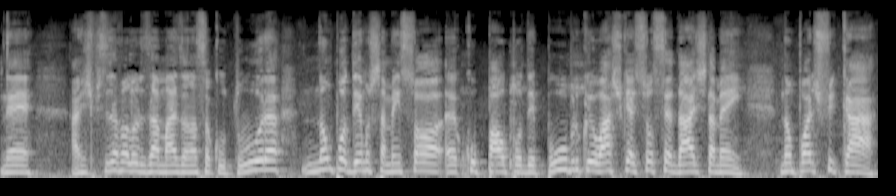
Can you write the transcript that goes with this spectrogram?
Né? A gente precisa valorizar mais a nossa cultura. Não podemos também só é, culpar o poder público. Eu acho que as sociedades também não pode ficar.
